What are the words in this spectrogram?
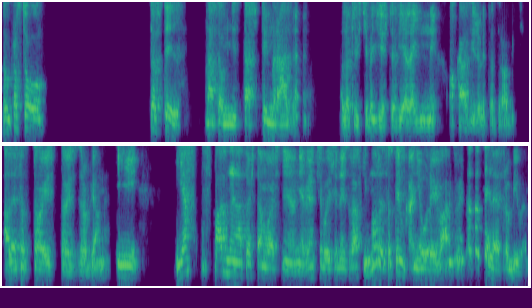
To po prostu to tyle na co mnie stać tym razem. Ale oczywiście będzie jeszcze wiele innych okazji, żeby to zrobić. Ale to, to, jest, to jest zrobione. I ja wpadnę na coś tam właśnie, no nie wiem, się boisz jednej słuchawki, może to tyłka nie urywa, więc no to tyle zrobiłem.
